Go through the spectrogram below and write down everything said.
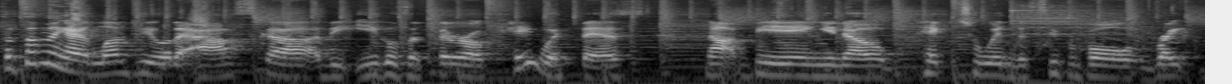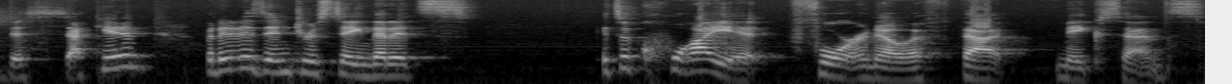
But something I'd love to be able to ask uh, the Eagles if they're okay with this, not being, you know, picked to win the Super Bowl right this second. But it is interesting that it's it's a quiet 4 0, if that makes sense.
